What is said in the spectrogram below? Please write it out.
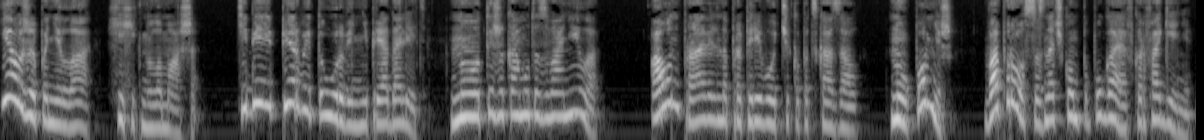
«Я уже поняла», — хихикнула Маша. «Тебе и первый-то уровень не преодолеть. Но ты же кому-то звонила». А он правильно про переводчика подсказал. «Ну, помнишь, вопрос со значком попугая в Карфагене?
